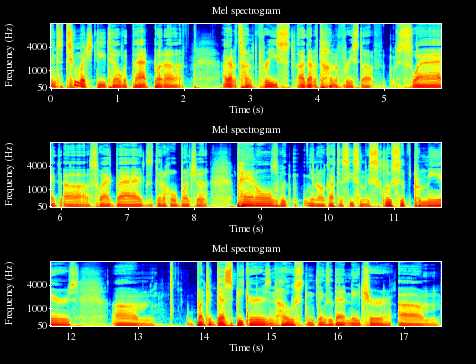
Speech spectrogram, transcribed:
into too much detail with that. But uh, I got a ton free. I got a ton of free stuff, swag, uh, swag bags. Did a whole bunch of panels with, you know, got to see some exclusive premieres, um, a bunch of guest speakers and hosts and things of that nature. Um,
